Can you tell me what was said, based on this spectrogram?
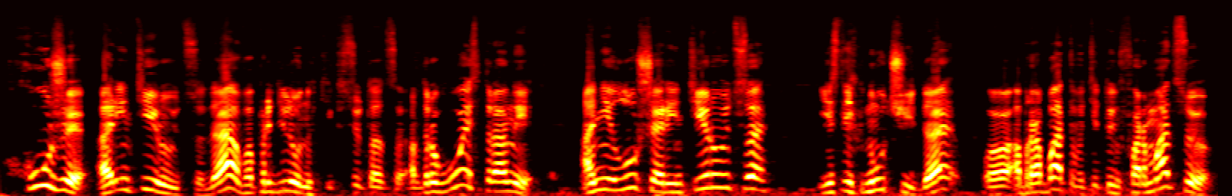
хуже ориентируются да, в определенных каких-то ситуациях, а с другой стороны, они лучше ориентируются, если их научить, да, а, обрабатывать эту информацию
